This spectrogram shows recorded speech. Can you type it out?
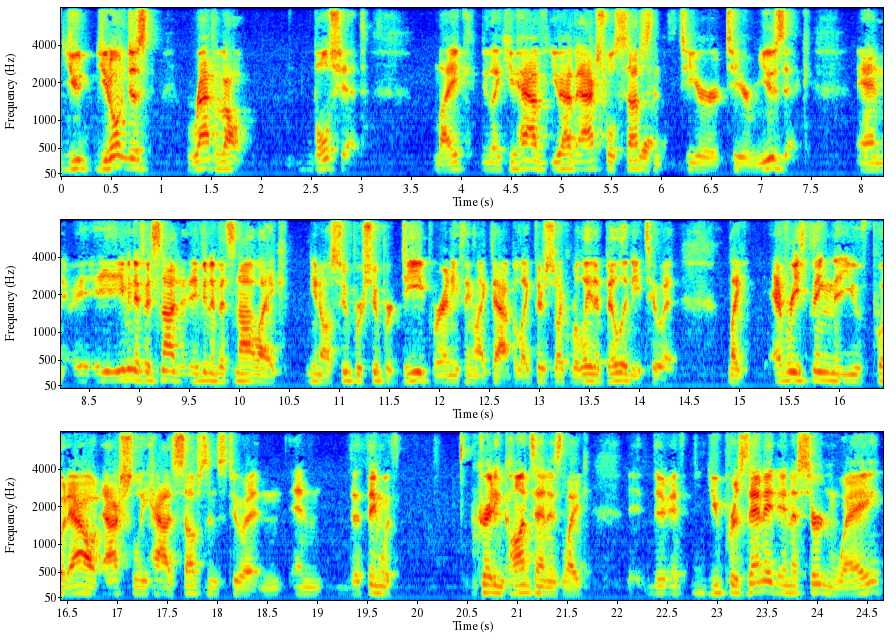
you you don't just rap about bullshit. Like like you have you have actual substance yeah. to your to your music. And even if it's not even if it's not like you know super super deep or anything like that but like there's like relatability to it. Like everything that you've put out actually has substance to it. And and the thing with creating content is like if you present it in a certain way,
